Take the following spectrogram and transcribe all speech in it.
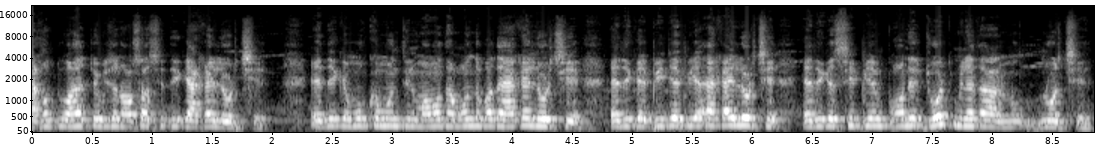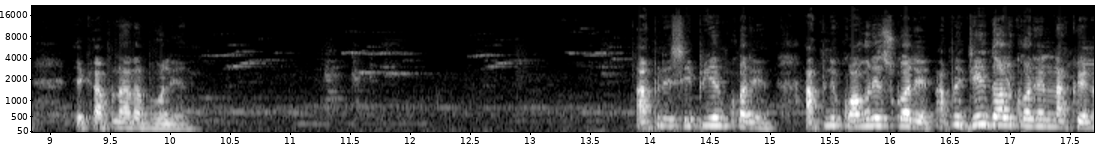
এখন দু হাজার চব্বিশে নশাদ সিদ্দিকি একাই লড়ছে। এদিকে মুখ্যমন্ত্রী মমতা বন্দ্যোপাধ্যায় একাই লড়ছে। এদিকে বিজেপি একাই লড়ছে। এদিকে সিপিএম কংগ্রেস জোট মিলে তারা লড়ছে। একে আপনারা বলেন। আপনি সিপিএম করেন, আপনি কংগ্রেস করেন, আপনি যে দল করেন না কেন,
